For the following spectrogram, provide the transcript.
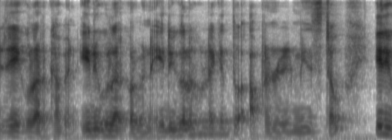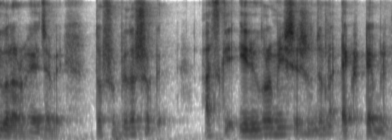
রেগুলার খাবেন। ইরেগুলার করবেন ইরেগুলার হলে কিন্তু আপনার মিন্সটাও ইরেগুলার হয়ে যাবে। তো সুপ্রিয় দর্শক, আজকে ইরেগুলার মিনস্টেশনের জন্য একটা ট্যাবলেট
